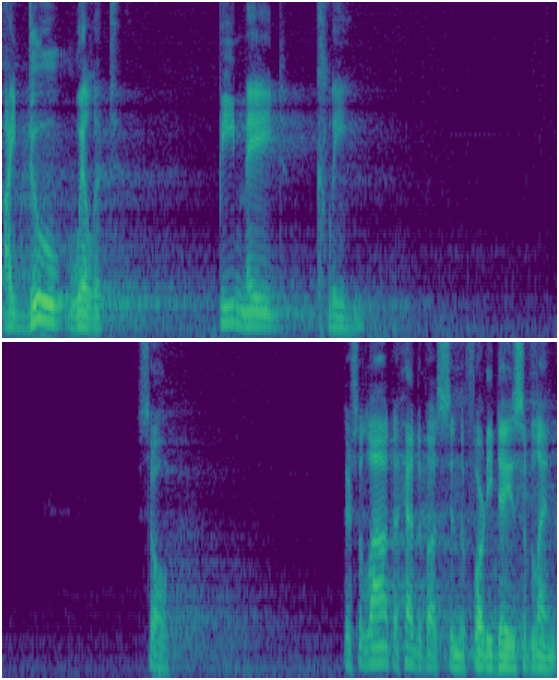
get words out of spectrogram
I do will it. Be made clean. So, there's a lot ahead of us in the 40 days of Lent.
